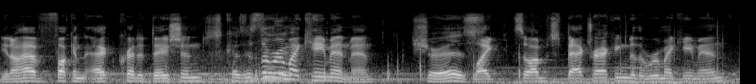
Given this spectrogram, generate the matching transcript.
You don't have fucking accreditation. Just 'cause it's it's the room it. I came in, man. Sure is. Like, so I'm just backtracking to the room I came in.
